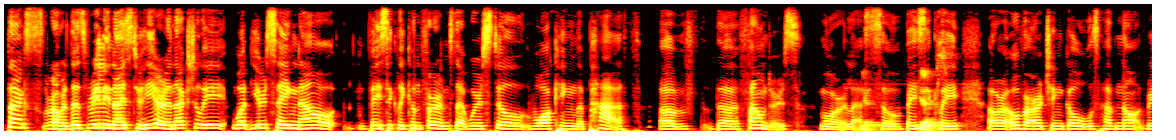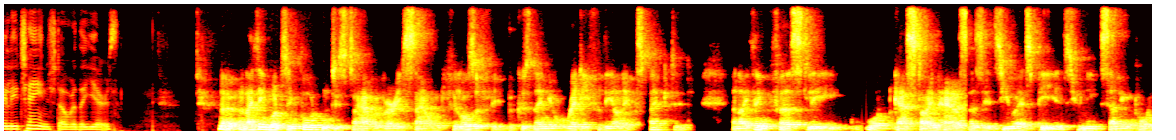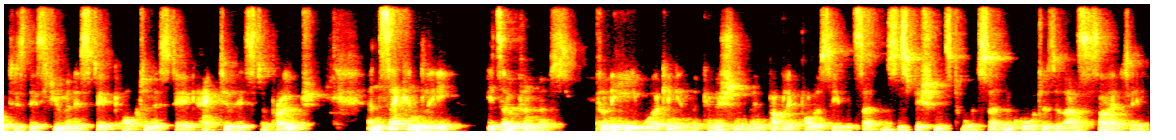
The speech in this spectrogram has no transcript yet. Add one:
Thanks, Robert. That's really nice to hear. And actually, what you're saying now basically confirms that we're still walking the path of the founders, more or less. Yes. So basically, yes. our overarching goals have not really changed over the years. No, and I think what's important is to have a very sound philosophy because then you're ready for the unexpected. And I think, firstly, what Gastein has as its USP, its unique selling point, is this humanistic, optimistic, activist approach. And secondly, its openness. For me, working in the Commission in public policy with certain suspicions towards certain quarters of our society,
